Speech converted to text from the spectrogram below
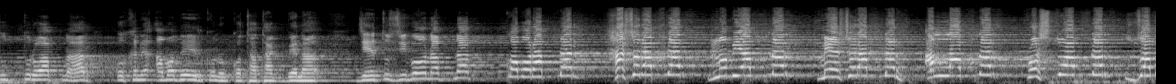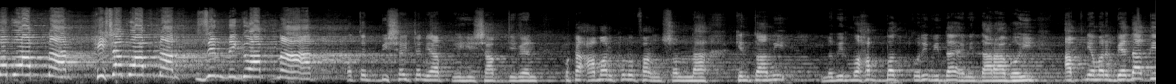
উত্তরও আপনার, ওখানে আমাদের কোনো কথা থাকবে না। যেহেতু জীবন আপনার, কবর আপনার, হাসর আপনার, নবী আপনার মেসর আপনার, আল্লাহ আপনার, প্রশ্ন আপনার, জবাবও আপনার, হিসাবও আপনার, জিন্দিগিও আপনার। অতএব বিষয়টা নিয়ে আপনি হিসাব দিবেন, ওটা আমার কোনো ফাংশন না। কিন্তু আমি নবীর মোহাব্বত করি, বিদায় আমি দাঁড়াবই। আপনি আমার বেদাতি,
